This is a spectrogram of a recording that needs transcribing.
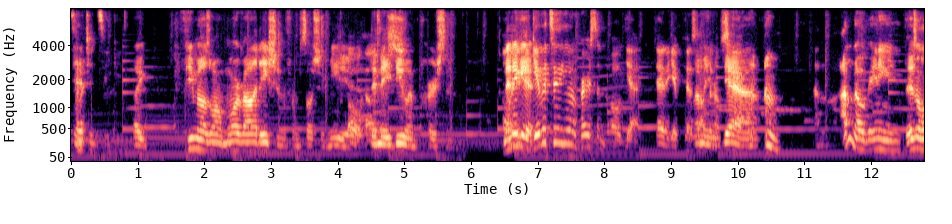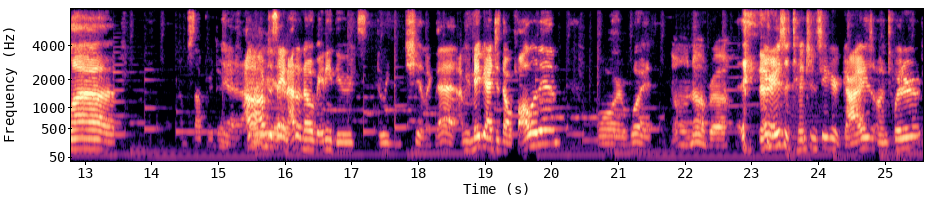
Attention seeking. Like females want more validation from social media Oh, than they do in person. Oh, Then they get- give it to you in person. Oh yeah, then they get pissed I off. mean, and yeah, I don't know. I don't know if any. there's a lot. I'm stopping right there. Yeah, I don't, I'm just Yeah. saying. I don't know if any dudes doing shit like that. I mean, maybe I just don't follow them, or what. Oh no, bro. There is attention seeker guys on Twitter,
